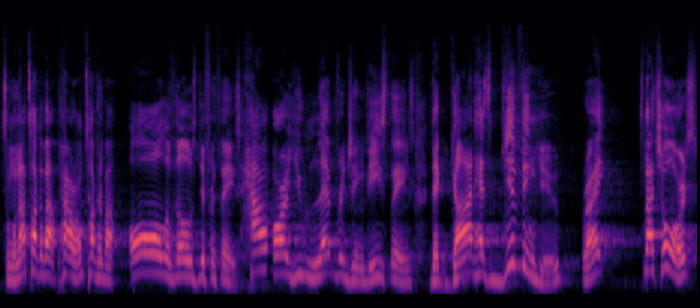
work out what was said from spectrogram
So when I talk about power, I'm talking about all of those different things. How are you leveraging these things that God has given you, right? It's not yours.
